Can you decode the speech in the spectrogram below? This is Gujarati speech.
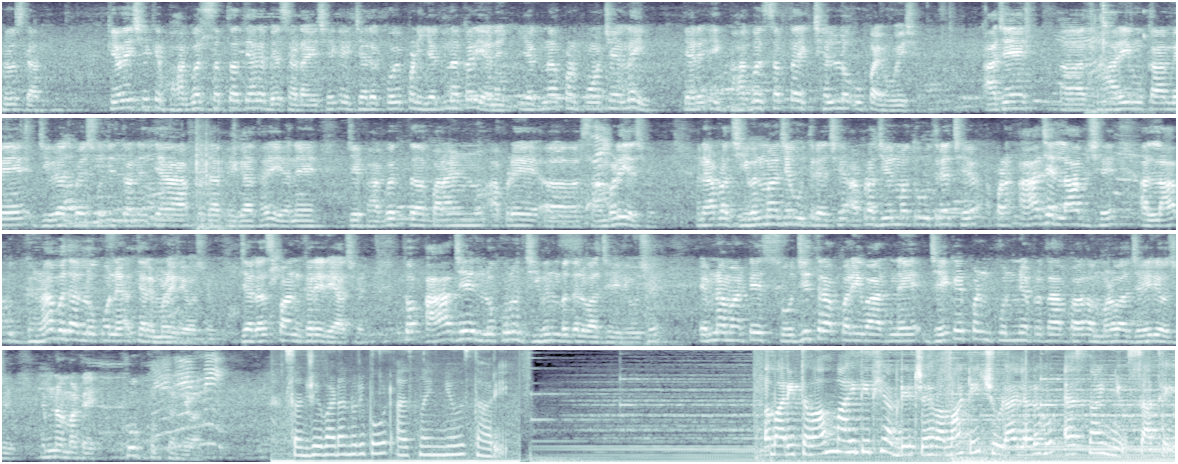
નમસ્કાર. કહેવાય છે કે ભાગવત સપ્તાહ ત્યારે બેસાડાય છે કે જ્યારે કોઈ પણ યજ્ઞ કરી અને યજ્ઞ પણ પહોંચે નહીં, ત્યારે એક ભાગવત સપ્તાહ એક છેલ્લો ઉપાય હોય છે. આજે ધારી મુકામે જીવરાજભાઈ સુચિત્રાને ત્યાં બધા ભેગા થઈ અને જે ભાગવત પારાયણનું આપણે સાંભળીએ છીએ અને આપણા જીવનમાં જે ઉતરે છે, આપણા જીવનમાં તો ઉતરે છે, પણ આ જે લાભ છે, આ લાભ ઘણા બધા લોકોને અત્યારે મળી રહ્યો છે, જે રસપાન કરી રહ્યા છે. તો આ જે લોકોનું જીવન બદલવા જઈ રહ્યું છે, એમના માટે સોજિત્રા પરિવારને જે કંઈ પણ પુણ્ય પ્રતાપ મળવા જઈ રહ્યો છે, એમના માટે ખૂબ ખૂબ ધન્યવાદ. Sanjay વાડાનો report S nine news Dhari. અમારી તમામ માહિતીથી અપડેટ રહેવા માટે જોડાયેલા રહો એસ નાઇન ન્યૂઝ સાથે.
